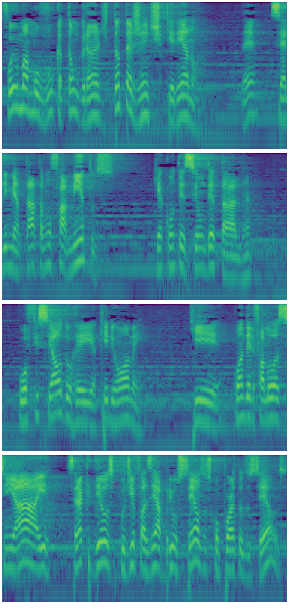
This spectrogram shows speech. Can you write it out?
foi uma muvuca tão grande, tanta gente querendo, né, se alimentar, estavam famintos, que aconteceu um detalhe, né? O oficial do rei, aquele homem que quando ele falou assim: "Ah, será que Deus podia fazer abrir os céus, as comportas dos céus?"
